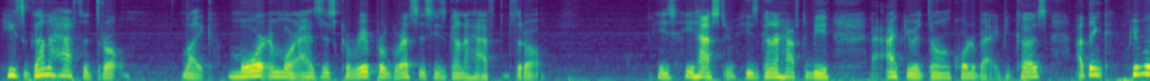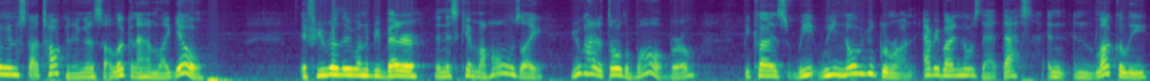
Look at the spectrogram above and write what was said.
he's gonna have to throw. Like more and more as his career progresses, he's gonna have to throw. He's he has to. He's gonna have to be an accurate throwing quarterback because I think people are gonna start talking. They're gonna start looking at him like, "Yo, if you really want to be better than this kid Mahomes, like you got to throw the ball, bro." Because we we know you can run. Everybody knows that. That's and and luckily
